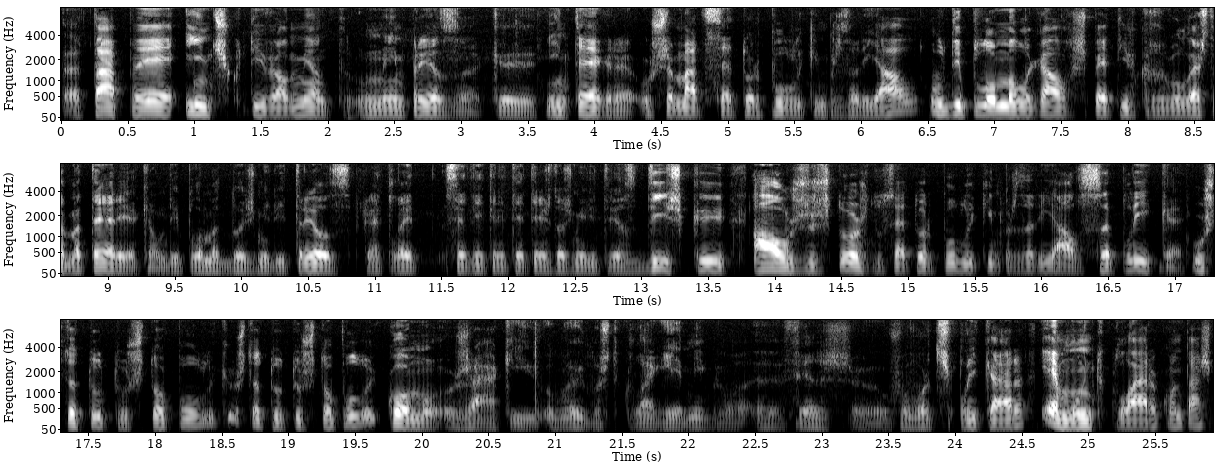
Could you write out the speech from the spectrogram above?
a, a TAP é indiscutivelmente uma empresa que integra o chamado setor público empresarial. O diploma legal respectivo que regula esta matéria, que é um diploma de 2013, Decreto-Lei 133-2013, diz que aos gestores do setor público empresarial se aplica o Estatuto do Gestor Público. O Estatuto do Gestor Público, como já aqui o meu ilustre colega e amigo eh, fez eh, o favor de explicar, é muito claro quanto às,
